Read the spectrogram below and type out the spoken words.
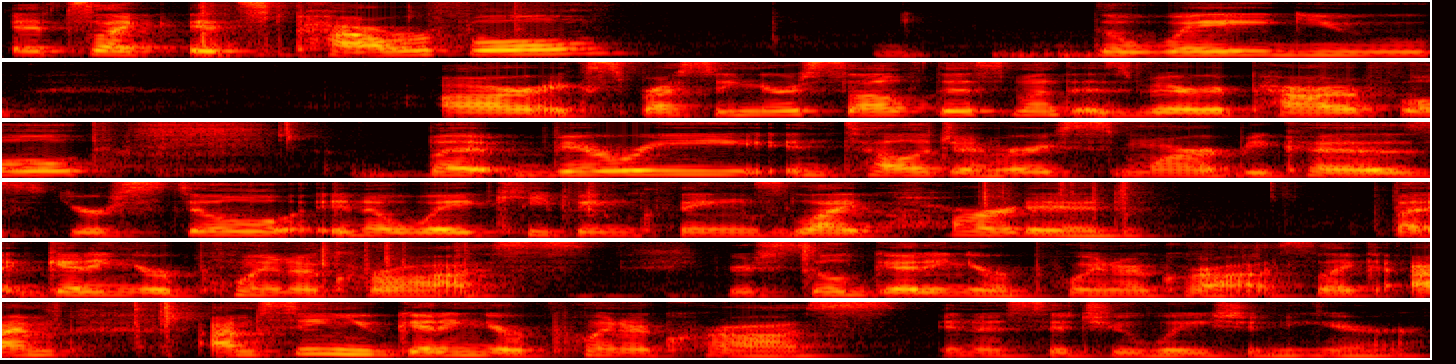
it's like it's powerful. The way you are expressing yourself this month is very powerful, but very intelligent, very smart because you're still in a way keeping things lighthearted, but getting your point across. You're still getting your point across. Like I'm I'm seeing you getting your point across in a situation here.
